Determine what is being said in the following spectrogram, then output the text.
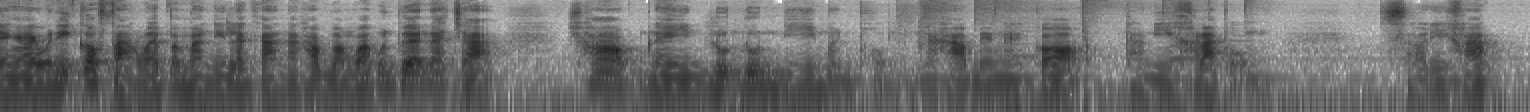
ยังไงวันนี้ก็ฝากไว้ประมาณนี้แล้วกันนะครับ หวังว่าเพื่อนๆน่าจะชอบในรุ่นรุ่นนี้เหมือนผมนะครับ ยังไงก็เท่านี้ครับผม สวัสดีครับ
